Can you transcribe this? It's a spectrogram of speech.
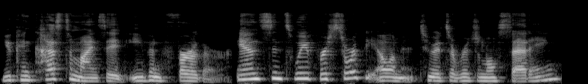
you can customize it even further. And since we've restored the element to its original setting,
